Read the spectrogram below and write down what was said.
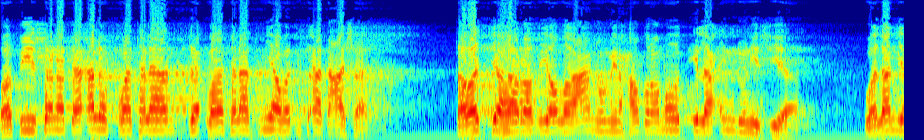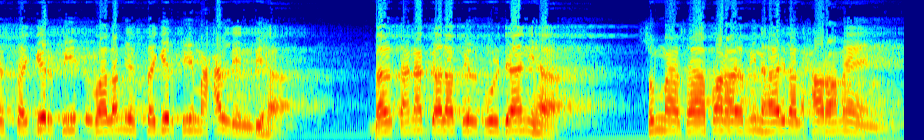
وفي سنة 1319 توجه رضي الله عنه من حضرموت إلى إندونيسيا ولم يستقر في ولم يستقر في محل بها. بل تنقل في بلدانها ثم سافر منها إلى الحرمين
